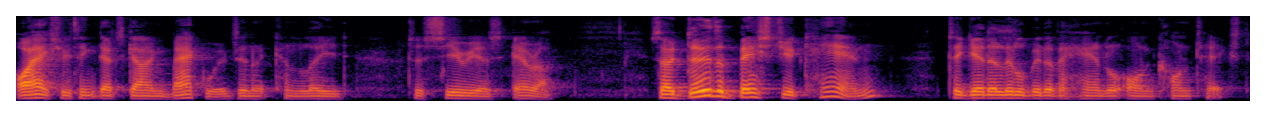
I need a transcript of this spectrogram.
I actually think that's going backwards and it can lead to serious error. So do the best you can to get a little bit of a handle on context.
